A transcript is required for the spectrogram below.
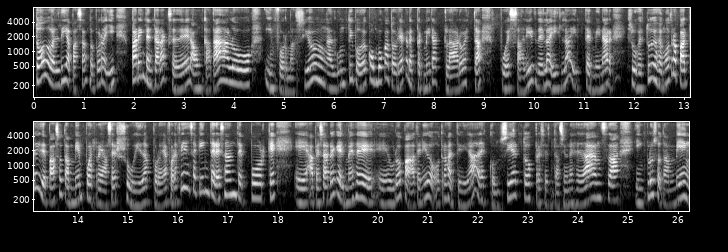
todo el día pasando por allí para intentar acceder a un catálogo, información, algún tipo de convocatoria que les permita claro está, pues salir de la isla y terminar sus estudios en otra parte y de paso también pues rehacer su vida por allá afuera. Fíjense qué interesante porque eh, a pesar de que el mes de eh, Europa ha tenido otras actividades, conciertos, presentaciones de danza, incluso también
